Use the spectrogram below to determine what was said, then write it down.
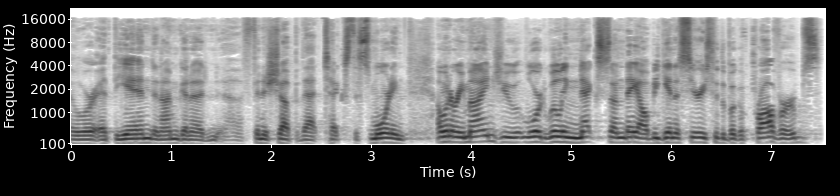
We're at the end, and I'm going to uh, finish up that text this morning. I want to remind you, Lord willing, next Sunday I'll begin a series through the book of Proverbs.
